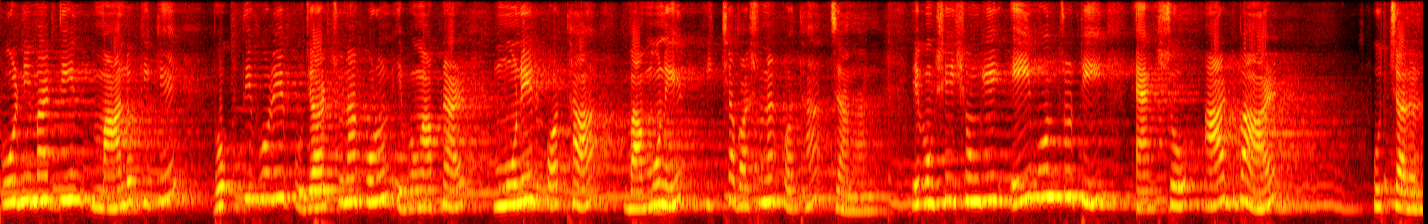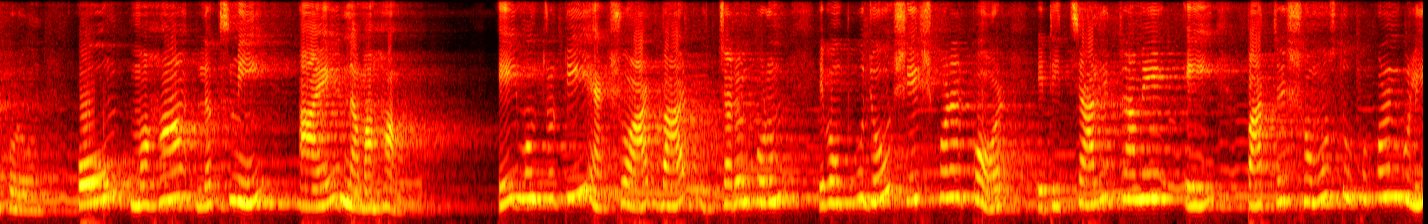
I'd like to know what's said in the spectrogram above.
পূর্ণিমার দিন মা লক্ষ্মীকে ভক্তি ভরে পূজা অর্চনা করুন এবং আপনার মনের কথা বা মনের ইচ্ছা বাসনার কথা জানান। এবং সেই সঙ্গে এই মন্ত্রটি একশো আট বার উচ্চারণ করুন। ওম মহালক্ষ্মী আয় নামাহা এই মন্ত্রটি একশো আট বার উচ্চারণ করুন এবং পুজো শেষ করার পর এটি চালের ড্রামে এই পাত্রের সমস্ত উপকরণগুলি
